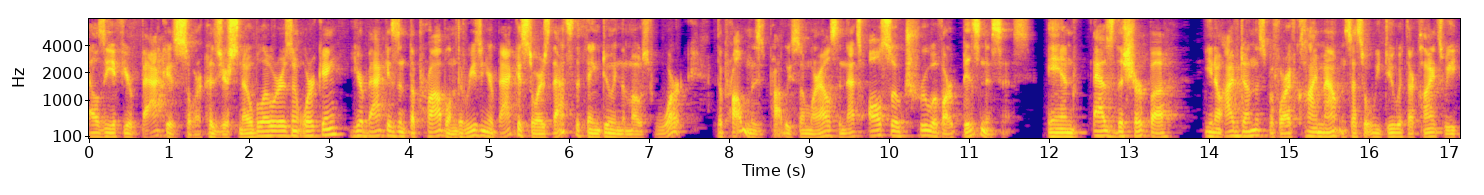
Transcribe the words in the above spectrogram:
LZ, if your back is sore because your snowblower isn't working, your back isn't the problem. The reason your back is sore is that's the thing doing the most work. The problem is probably somewhere else. And that's also true of our businesses. And as the Sherpa, you know, I've done this before. I've climbed mountains. That's what we do with our clients. We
